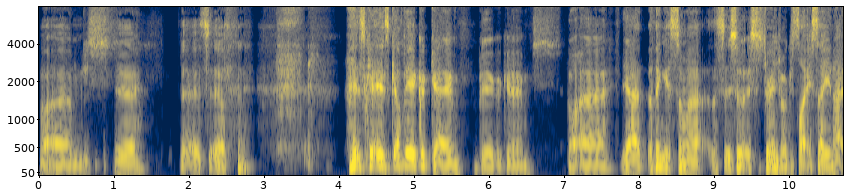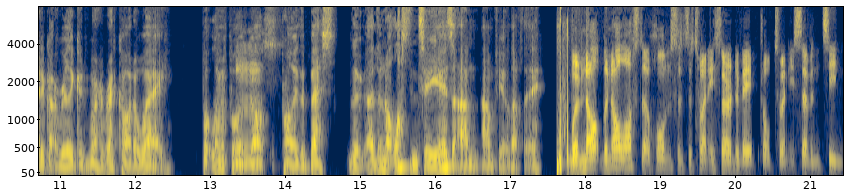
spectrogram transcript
but um. Yeah, it's it's it's gonna be a good game. Be a good game. But uh, yeah, I think it's some. Uh, it's, it's, a, it's a strange one because, like you say, United have got a really good record away, but Liverpool have got probably the best They've, uh, they've not lost in two years at An- Anfield, have they? We've not we've not lost at home since the 23rd of April 2017,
